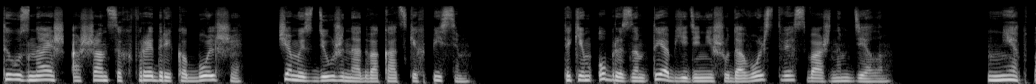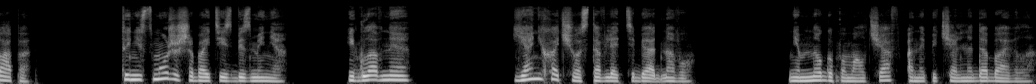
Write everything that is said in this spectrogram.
ты узнаешь о шансах Фредерика больше, чем из дюжины адвокатских писем. Таким образом, ты объединишь удовольствие с важным делом. Нет, папа, ты не сможешь обойтись без меня. И главное, я не хочу оставлять тебя одного. Немного помолчав, она печально добавила.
